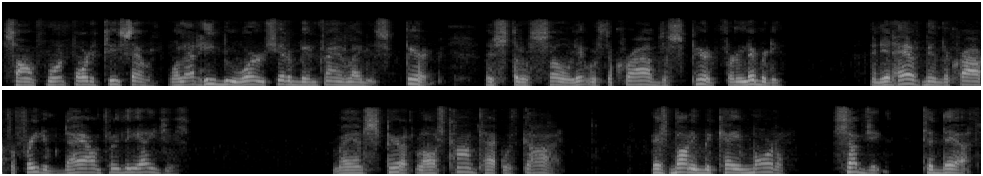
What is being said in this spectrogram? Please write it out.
Psalm 142 7. Well, that Hebrew word should have been translated spirit instead of soul. It was the cry of the spirit for liberty. And it has been the cry for freedom down through the ages. Man's spirit lost contact with God. His body became mortal, subject to death.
